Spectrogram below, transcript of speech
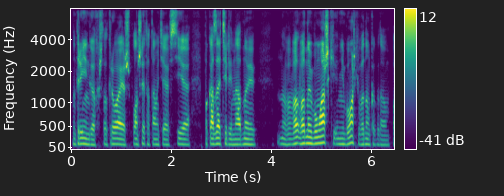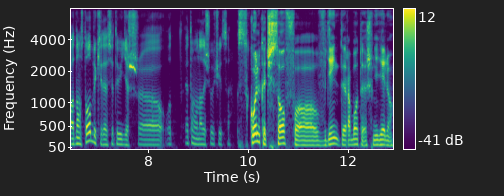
на тренингах, что открываешь планшет, а там у тебя все показатели на одной в, в одной бумажке, не бумажке, в одном, как там, в одном столбике, ты все это видишь. э, Вот этому надо еще учиться. Сколько часов э, в день ты работаешь в неделю?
